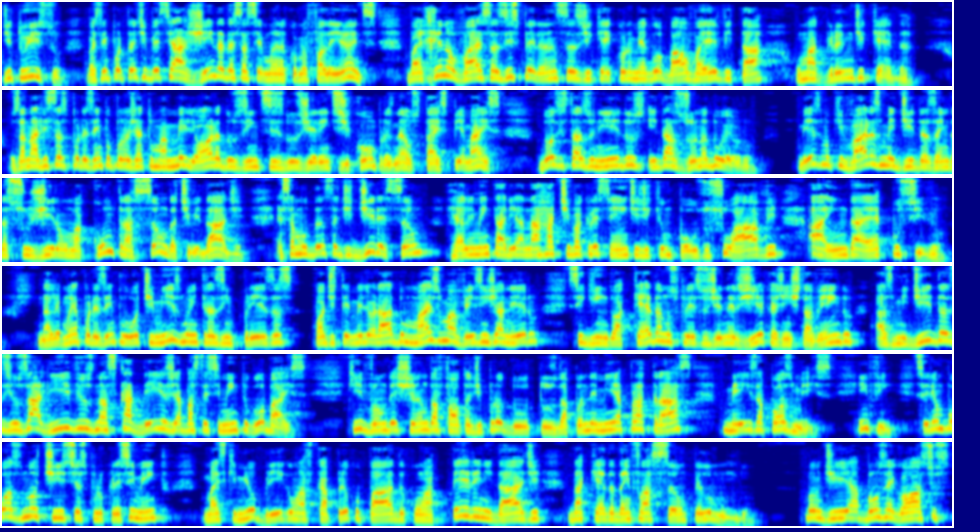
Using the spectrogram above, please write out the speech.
Dito isso, vai ser importante ver se a agenda dessa semana, como eu falei antes, vai renovar essas esperanças de que a economia global vai evitar uma grande queda. Os analistas, por exemplo, projetam uma melhora dos índices dos gerentes de compras, né, os tais PMIs, dos Estados Unidos e da zona do euro. Mesmo que várias medidas ainda sugiram uma contração da atividade, essa mudança de direção realimentaria a narrativa crescente de que um pouso suave ainda é possível. Na Alemanha, por exemplo, o otimismo entre as empresas pode ter melhorado mais uma vez em janeiro, seguindo a queda nos preços de energia que a gente está vendo, as medidas e os alívios nas cadeias de abastecimento globais, que vão deixando a falta de produtos da pandemia para trás mês após mês. Enfim, seriam boas notícias para o crescimento, mas que me obrigam a ficar preocupado com a perenidade da queda da inflação pelo mundo. Bom dia, bons negócios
